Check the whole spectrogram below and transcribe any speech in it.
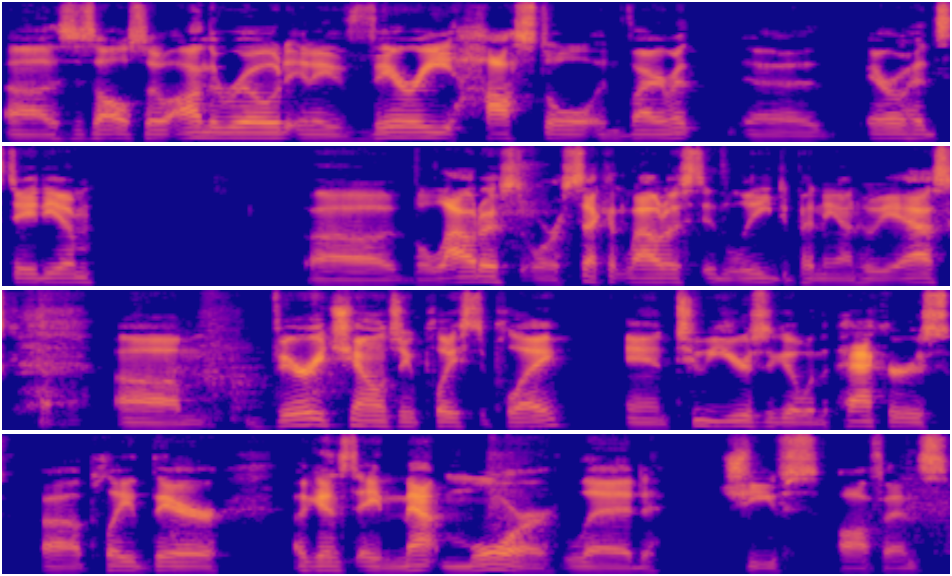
Uh, this is also on the road in a very hostile environment, uh, Arrowhead Stadium, uh, the loudest or second loudest in the league, depending on who you ask. Um, very challenging place to play. And two years ago, when the Packers uh, played there against a Matt Moore led Chiefs offense,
